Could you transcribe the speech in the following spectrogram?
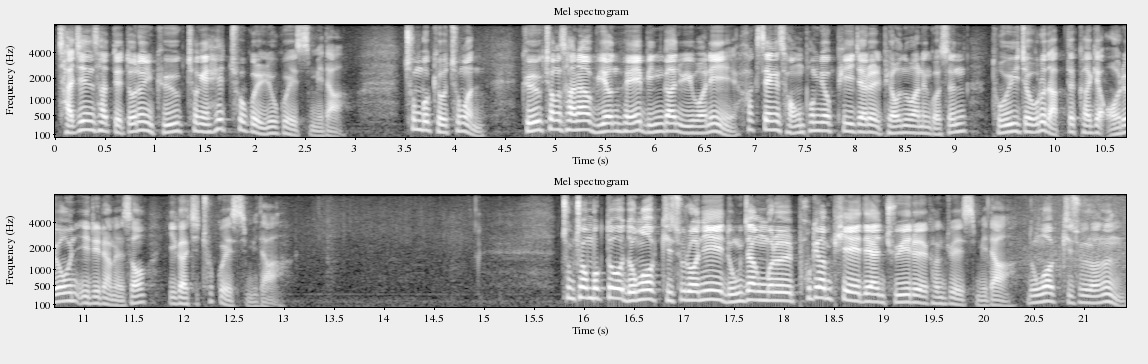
자진 사퇴 또는 교육청의 해촉을 요구했습니다. 충북교총은 교육청 산하 위원회의 민간 위원이 학생 성폭력 피의자를 변호하는 것은 도의적으로 납득하기 어려운 일이라면서 이같이 촉구했습니다. 충청북도 농업기술원이 농작물 폭염 피해에 대한 주의를 강조했습니다. 농업기술원은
